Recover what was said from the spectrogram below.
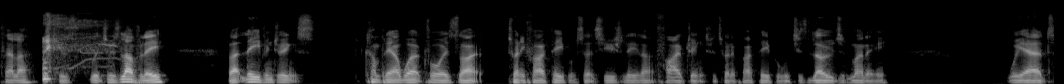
fella, which was which was lovely. But leaving drinks company I work for is like 25 people, so it's usually like five drinks for 25 people, which is loads of money. We had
